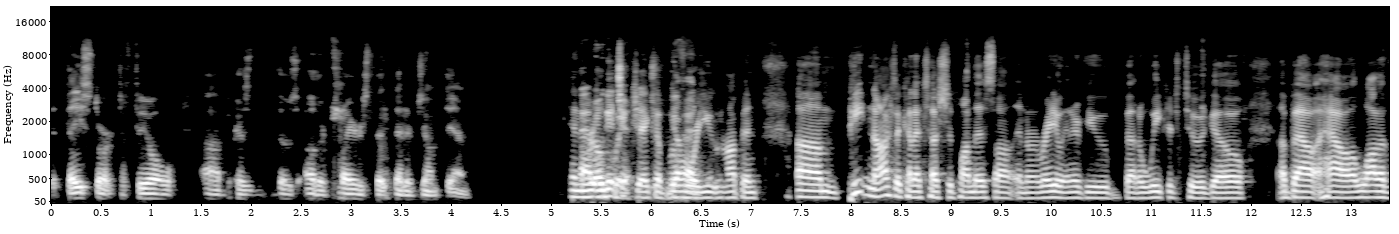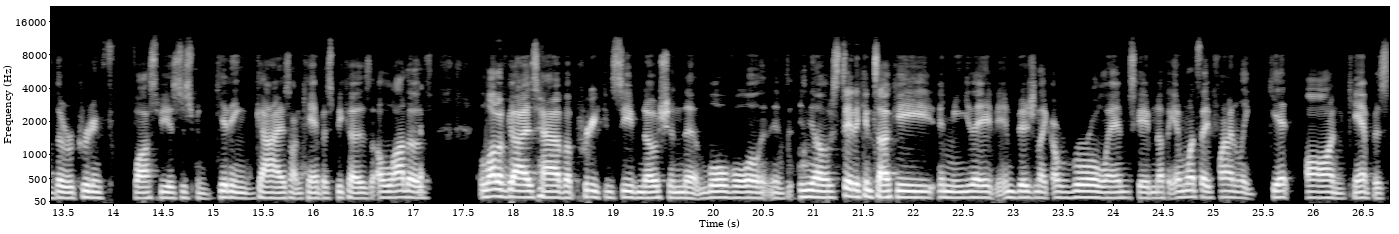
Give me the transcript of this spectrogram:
that they start to feel uh, because those other players that, that have jumped in and uh, real we'll quick, you. Jacob, before you hop in, um, Pete Nocha kind of touched upon this on, in a radio interview about a week or two ago about how a lot of the recruiting philosophy has just been getting guys on campus because a lot of a lot of guys have a preconceived notion that Louisville and, you know state of Kentucky. I mean, they envision like a rural landscape, nothing. And once they finally get on campus,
